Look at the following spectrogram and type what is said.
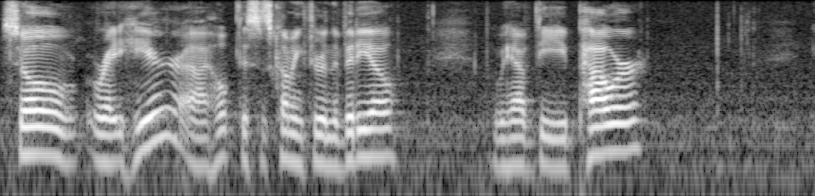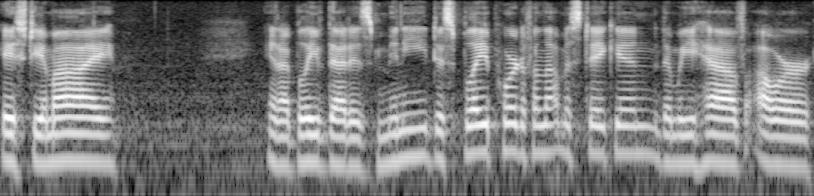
So right here, I hope this is coming through in the video. We have the power, HDMI, and I believe that is mini display port if I'm not mistaken. Then we have our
